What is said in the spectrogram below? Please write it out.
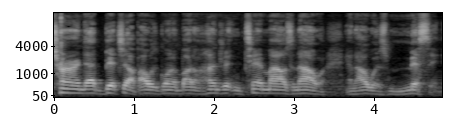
turned that bitch up. I was going about 110 miles an hour, and I was missing.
